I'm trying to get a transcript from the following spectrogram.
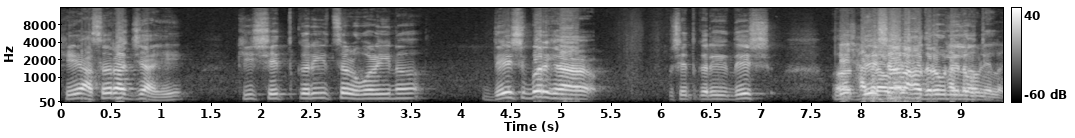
हे असं राज्य आहे की शेतकरी चळवळीनं देशभर ह्या शेतकरी देश. देशाला हादरवलेलं होतं.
